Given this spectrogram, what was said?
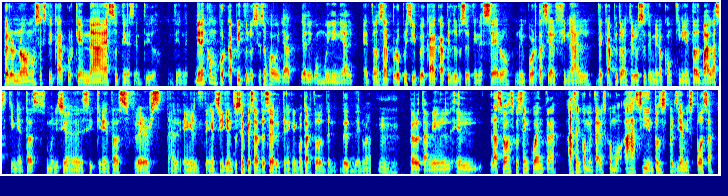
pero no vamos a explicar por qué nada de esto tiene sentido, ¿entienden? Vienen como por capítulos, y es un juego ya, ya digo, muy lineal. Entonces al puro principio de cada capítulo usted tiene cero, no importa si al final del capítulo anterior se terminó con 500 balas y 500 municiones y 500 flares. En el, en el siguiente usted empieza de cero y tiene que encontrar todo de, de, nuevo. Pero también el, las hojas que usted encuentra hacen comentarios como, ah, sí, entonces perdí a mi esposa.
